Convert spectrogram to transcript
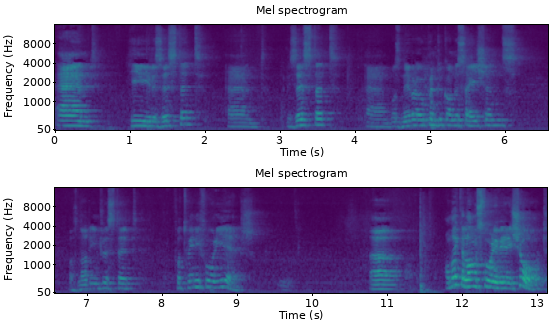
And he resisted and resisted and was never open to conversations, was not interested for 24 years. Uh, I'll make a long story very short.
